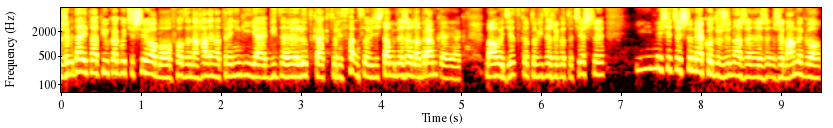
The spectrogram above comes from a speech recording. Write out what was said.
żeby dalej ta piłka go cieszyła, bo wchodzę na halę na treningi i ja jak widzę Ludka, który sam sobie gdzieś tam uderza na bramkę jak małe dziecko, to widzę, że go to cieszy i my się cieszymy jako drużyna, że, że, że mamy go,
